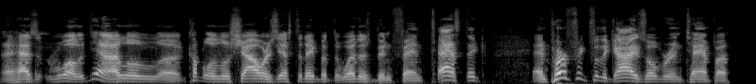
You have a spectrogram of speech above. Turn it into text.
It hasn't well, yeah, a little, a uh, couple of little showers yesterday, but the weather's been fantastic and perfect for the guys over in Tampa,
